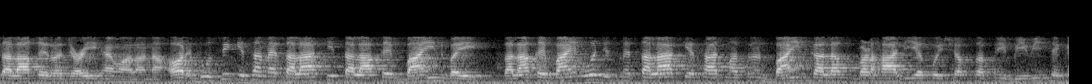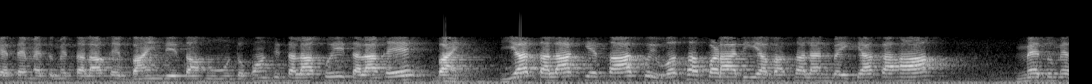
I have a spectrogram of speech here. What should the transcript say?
طلاق رجعی ہے مولانا۔ اور دوسری قسم ہے طلاق کی طلاق بائن بئی۔ طلاق بائن وہ جس میں طلاق کے ساتھ مثلا بائن کا لفظ بڑھا دیا، کوئی شخص اپنی بیوی سے کہتا ہے، میں تمہیں طلاق بائن دیتا ہوں تو کون سی طلاق ہوئی؟ طلاق بائن۔ یا طلاق کے ساتھ کوئی وصف بڑھا دیا، مثلا بھائی کیا کہا؟ میں تمہیں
